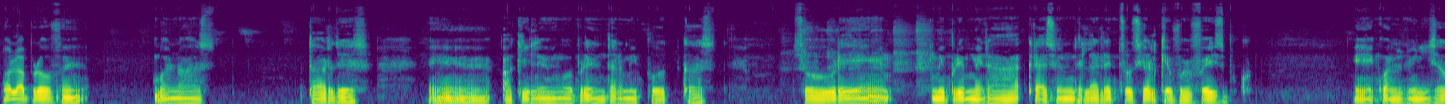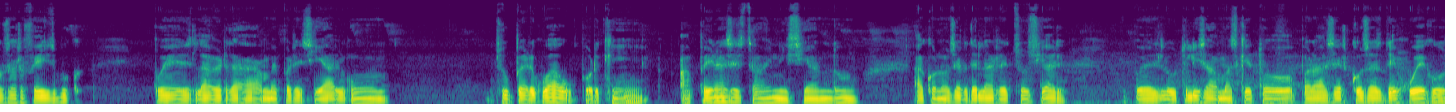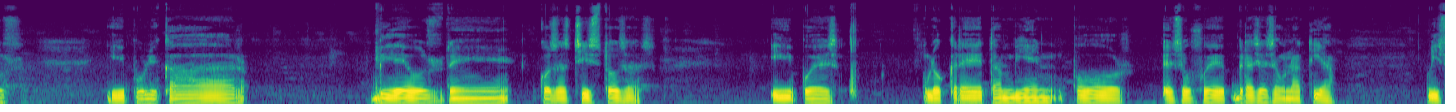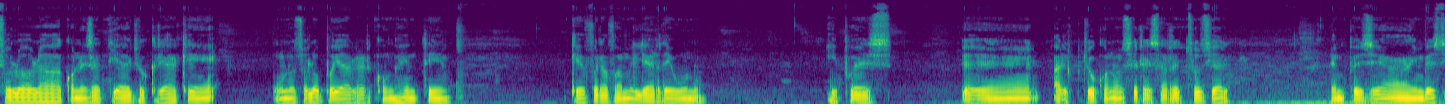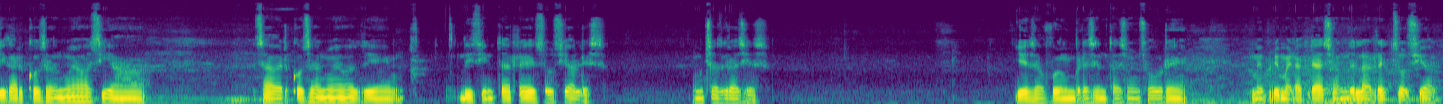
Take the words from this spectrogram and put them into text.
Hola, profe. Buenas tardes. Eh, aquí le vengo a presentar mi podcast sobre mi primera creación de la red social que fue Facebook. Eh, cuando yo inicié a usar Facebook, pues la verdad me parecía algo super guau porque apenas estaba iniciando a conocer de la red social pues lo utilizaba más que todo para hacer cosas de juegos y publicar videos de cosas chistosas. Y pues lo creé también por eso fue gracias a una tía. Y solo hablaba con esa tía. Yo creía que uno solo podía hablar con gente que fuera familiar de uno. Y pues eh, al yo conocer esa red social empecé a investigar cosas nuevas y a saber cosas nuevas de distintas redes sociales. Muchas gracias. Y esa fue mi presentación sobre mi primera creación de la red social.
